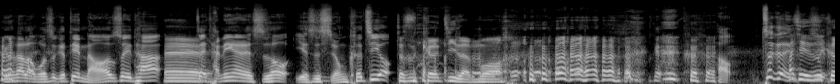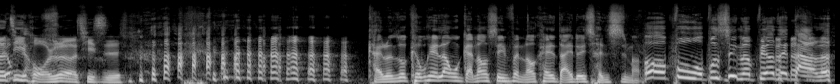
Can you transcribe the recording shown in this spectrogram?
因为他老婆是个电脑，所以他 哎、在谈恋爱的时候也是使用科技哦。就是科技冷漠，好，这个它其实是科技火热，其实。凯伦说：“可不可以让我感到兴奋，然后开始打一堆城市嘛？”哦不，我不行了，不要再打了。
